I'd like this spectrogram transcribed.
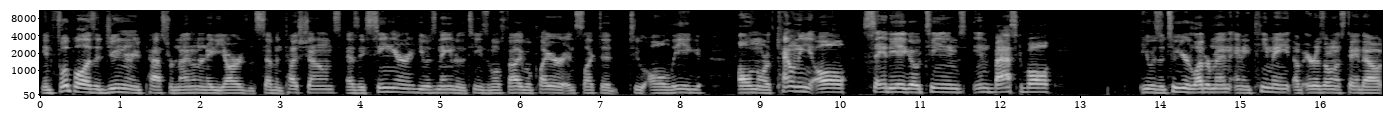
In football, as a junior, he passed for 980 yards and seven touchdowns. As a senior, he was named to the team's most valuable player and selected to All League, All North County, All San Diego teams. In basketball, he was a two year letterman and a teammate of Arizona standout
